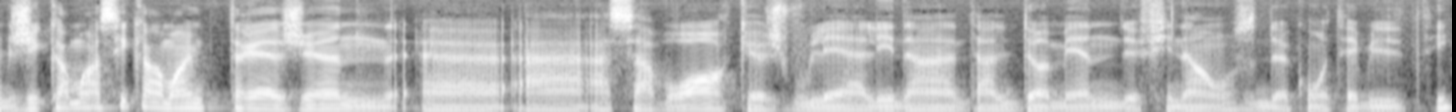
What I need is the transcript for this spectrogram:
J'ai commencé quand même très jeune à, savoir que je voulais aller dans, le domaine de finance, de comptabilité.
